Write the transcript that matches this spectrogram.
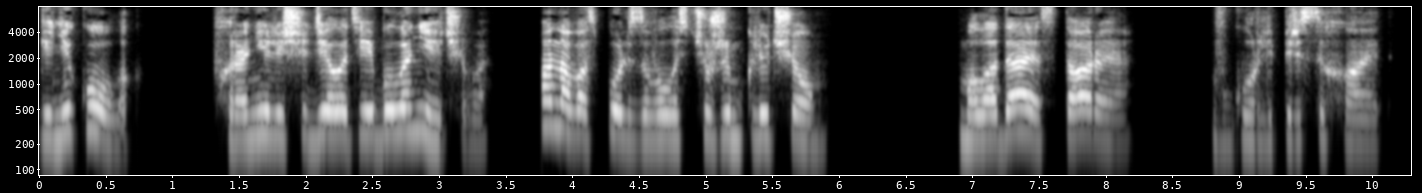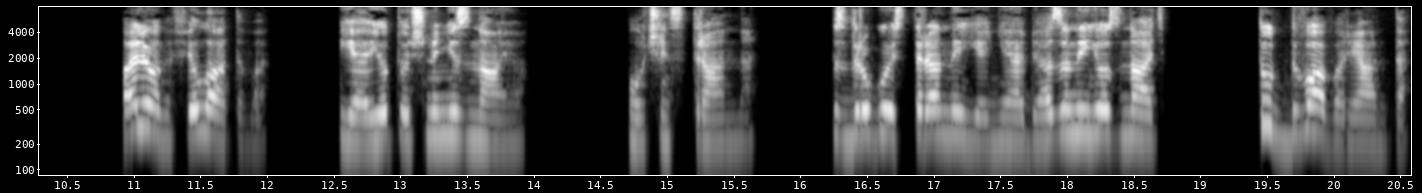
Гинеколог. В хранилище делать ей было нечего. Она воспользовалась чужим ключом. Молодая, старая. В горле пересыхает. Алена Филатова. Я ее точно не знаю. Очень странно. С другой стороны, я не обязан ее знать. Тут два варианта.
